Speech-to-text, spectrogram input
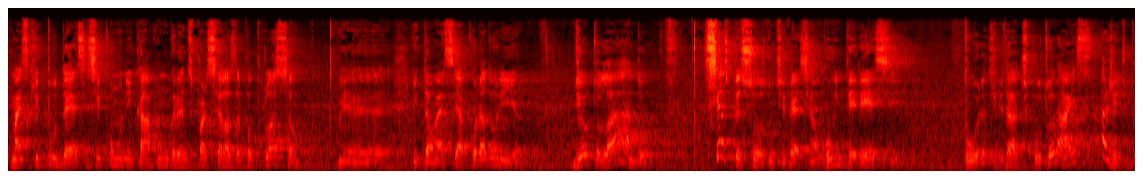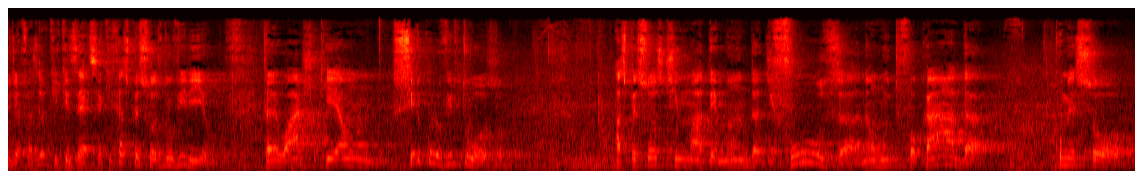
mas que pudesse se comunicar com grandes parcelas da população. É, então, essa é a curadoria. De outro lado, se as pessoas não tivessem algum interesse por atividades culturais, a gente podia fazer o que quisesse aqui, que as pessoas não viriam. Então eu acho que é um círculo virtuoso. As pessoas tinham uma demanda difusa, não muito focada, começou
